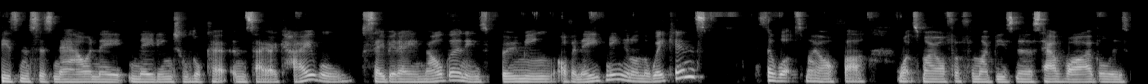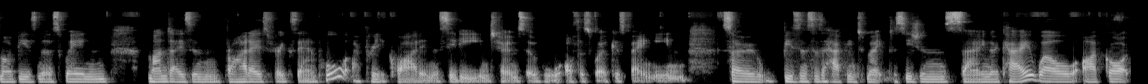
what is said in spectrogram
businesses now are need, needing to look at and say, okay, well, CBD in Melbourne is booming of an evening and on the weekends. So, what's my offer? What's my offer for my business? How viable is my business when Mondays and Fridays, for example, are pretty quiet in the city in terms of office workers being in? So, businesses are having to make decisions saying, okay, well, I've got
